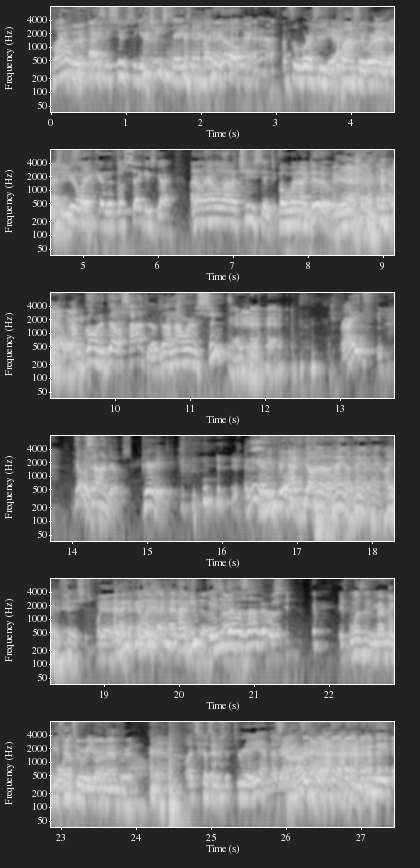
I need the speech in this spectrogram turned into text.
Well, I don't wear fancy suits to get cheesesteaks, and if I go, That's the worst thing you could possibly wear to get a cheese I feel like uh, the Dos Equis guy. I don't have a lot of cheesesteaks, but when I do, Yeah. I'm I'm going to Dalessandro's, and I'm not wearing a suit, right? Dalessandro's, period. I think Have you been, everybody. have, no, no, no, hang on, hang on, hang on. I need to finish this point. Yeah, Have yeah. you feel been, like I have, have you been to Dalessandro's? but It, it wasn't memorable I guess that's what we're me going remember. after. Well, that's because it was at 3 a.m. That's not our fault. you made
